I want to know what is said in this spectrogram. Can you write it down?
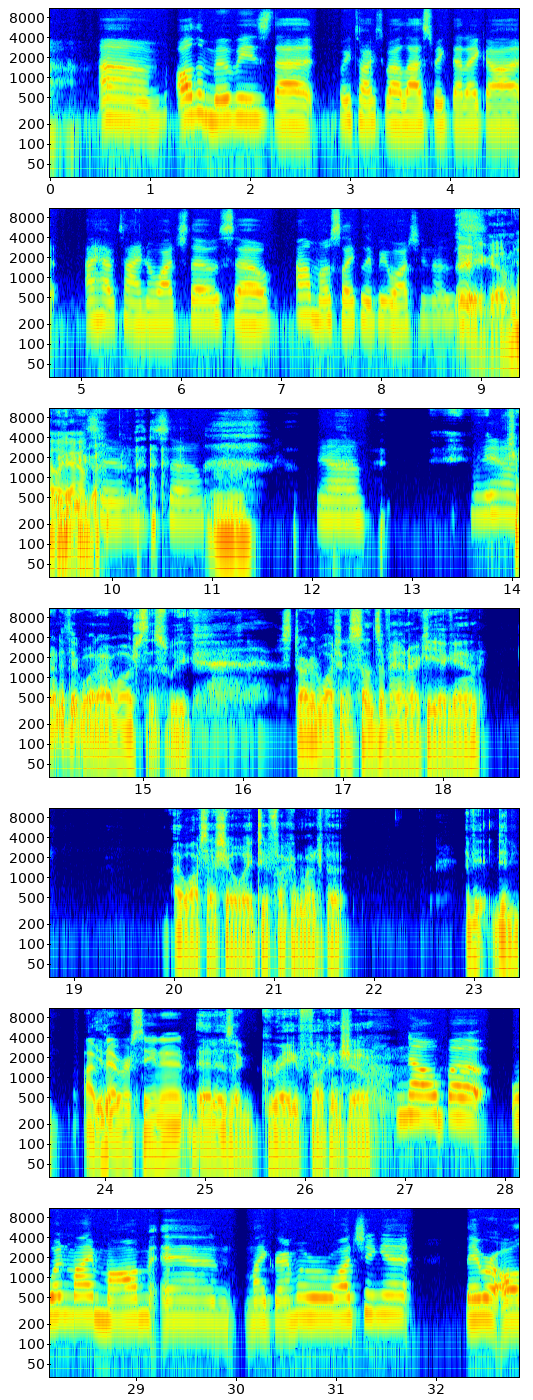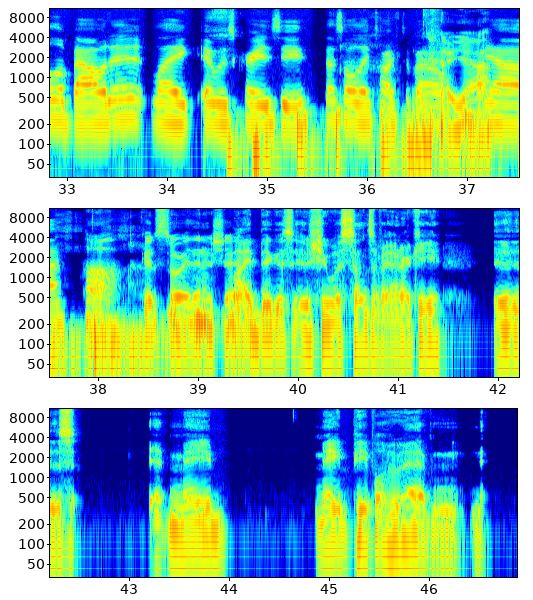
Um all the movies that we talked about last week that I got, I have time to watch those, so I'll most likely be watching those. There you go. Hell yeah. soon. So mm-hmm. yeah. But yeah. trying to think what I watched this week. Started watching Sons of Anarchy again. I watched that show way too fucking much, but have you, did I've You know- never seen it. it is a great fucking show. No, but when my mom and my grandma were watching it, they were all about it. Like it was crazy. That's all they talked about. Yeah? Yeah. Huh? Good story then and shit. My biggest issue with Sons of Anarchy is it made made people who have n-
